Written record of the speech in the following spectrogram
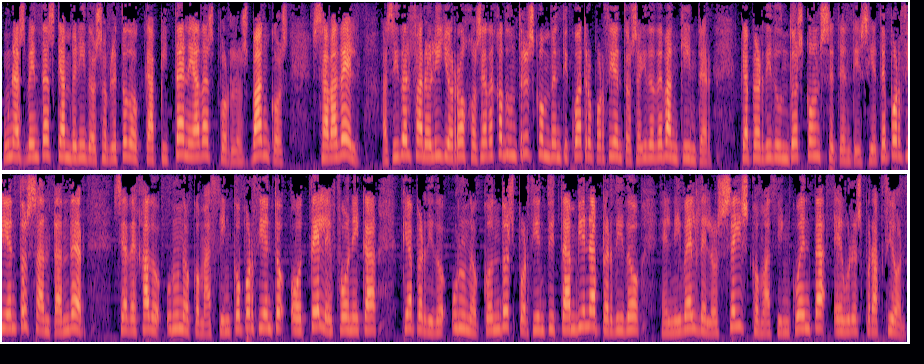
unas ventas que han venido sobre todo capitaneadas por los bancos. Sabadell ha sido el farolillo rojo, se ha dejado un 3,24%, seguido de Bank Inter, que ha perdido un 2,77%. Santander se ha dejado un 1,5% o Telefónica, que ha perdido un 1,2% y también ha perdido el nivel de los 6,50 euros por acción.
